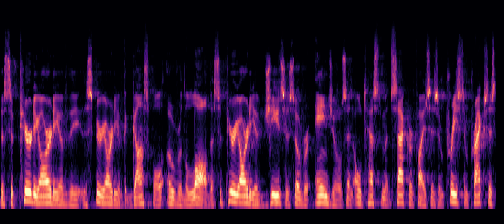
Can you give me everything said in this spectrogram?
the superiority of the, the superiority of the gospel over the law, the superiority of Jesus over angels and Old Testament sacrifices and priests and practices,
